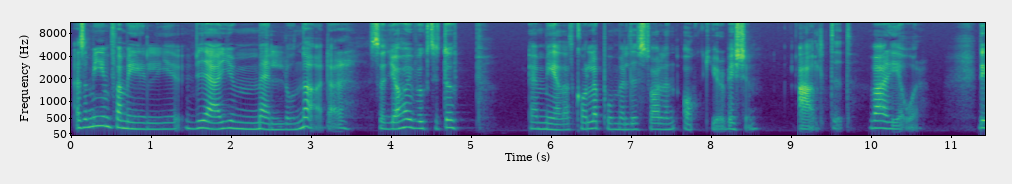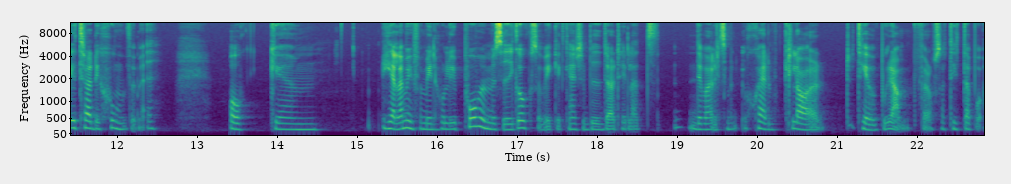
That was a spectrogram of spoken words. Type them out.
Alltså min familj, vi är ju mellonördar. Så jag har ju vuxit upp eh, med att kolla på Melodifestivalen och Eurovision. Alltid. Varje år. Det är tradition för mig. Och ehm, hela min familj håller ju på med musik också vilket kanske bidrar till att det var liksom ett självklart tv-program för oss att titta på.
